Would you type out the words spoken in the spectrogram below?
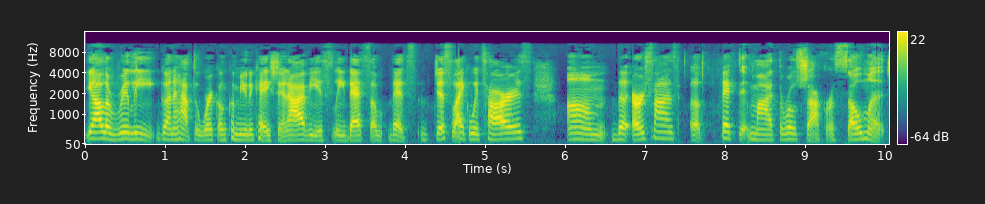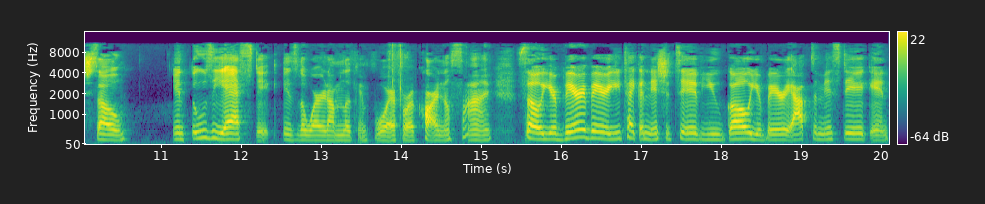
y'all are really gonna have to work on communication. Obviously that's a that's just like with taurus um the earth signs affected my throat chakra so much. So enthusiastic is the word I'm looking for for a cardinal sign. So you're very, very, you take initiative, you go, you're very optimistic, and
